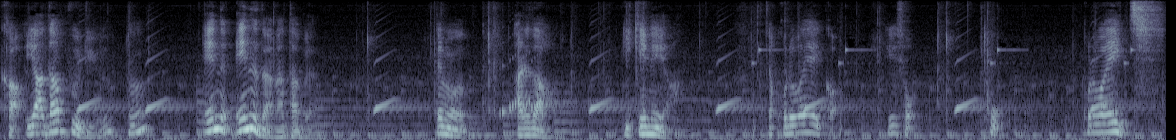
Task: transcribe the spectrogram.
か。いや W? ん？N, N だな多分。でもあれだ。いけねえや。じゃあこれは A か。よいしょ。とこれは H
